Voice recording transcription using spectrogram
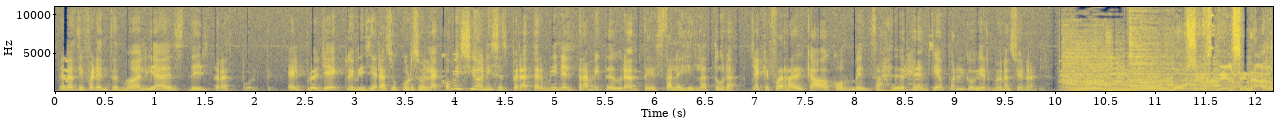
de las diferentes modalidades del transporte. El proyecto iniciará su curso en la comisión y se espera termine el trámite durante esta legislatura, ya que fue radicado con mensaje de urgencia por el gobierno nacional. Voces del Senado.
